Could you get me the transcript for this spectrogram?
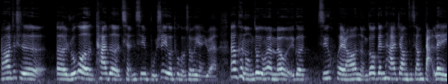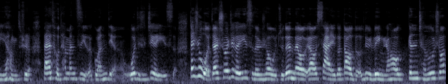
然后就是，呃，如果他的前妻不是一个脱口秀演员，那可能就永远没有一个机会，然后能够跟他这样子像打擂一样，就是 battle 他们自己的观点。我只是这个意思。但是我在说这个意思的时候，我绝对没有要下一个道德律令，然后跟陈露说，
